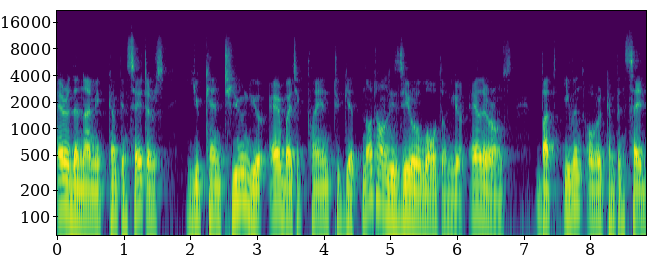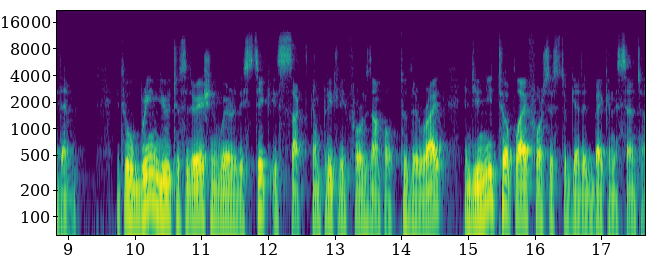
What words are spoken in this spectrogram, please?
aerodynamic compensators You can tune your aerobatic plane to get not only zero load on your ailerons, but even overcompensate them. It will bring you to a situation where the stick is sucked completely, for example, to the right and you need to apply forces to get it back in the center.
